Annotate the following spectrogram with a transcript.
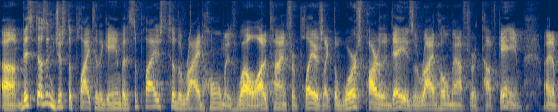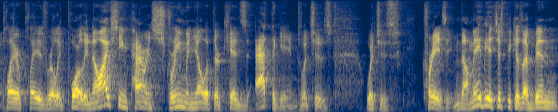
um, this doesn't just apply to the game, but this applies to the ride home as well. A lot of times for players, like the worst part of the day is the ride home after a tough game, and a player plays really poorly. Now I've seen parents scream and yell at their kids at the games, which is, which is crazy. Now maybe it's just because I've been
